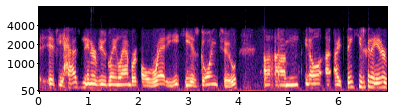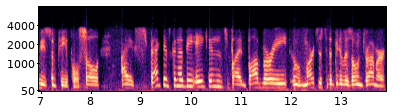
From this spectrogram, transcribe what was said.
if he hasn't interviewed Lane Lambert already, he is going to. Um, you know, I, I think he's going to interview some people. So I expect it's going to be Eakins, but Bob Murray, who marches to the beat of his own drummer,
